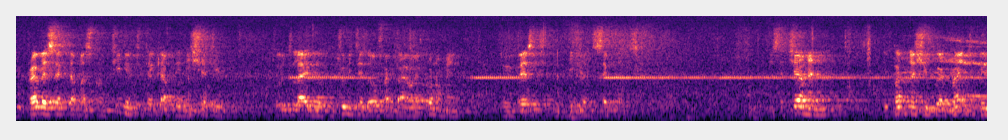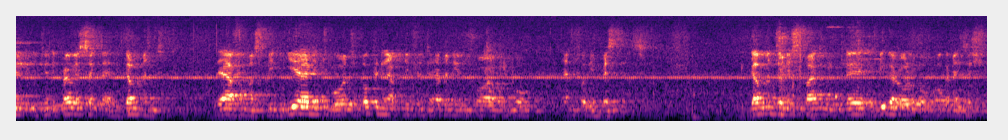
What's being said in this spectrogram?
The private sector must continue to take up the initiative to utilize the opportunities offered by our economy to invest in different sectors. Mr. Chairman, the partnership we are trying to build between the private sector and the government therefore must be geared towards opening up different avenues for our people and for the investors. The government on its part will play a bigger role of organization.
